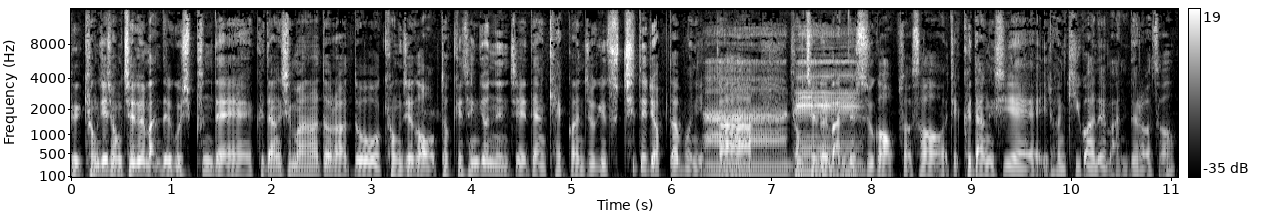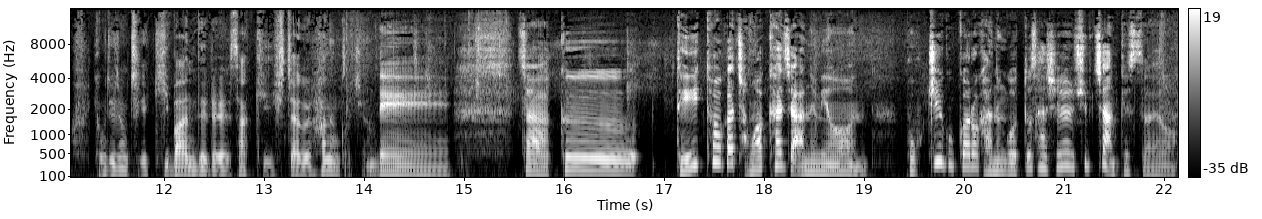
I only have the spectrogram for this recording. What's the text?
네, 그 경제 정책을 만들고 싶은데 그 당시만 하더라도 경제가 어떻게 생겼는지에 대한 객관적인 수치들이 없다 보니까 아, 네. 정책을 만들 수가 없어서 이제 그 당시에 이런 기관을 만들어서 경제 정책의 기반들을 쌓기 시작을 하는 거죠. 네. 자, 그 데이터가 정확하지 않으면 복지 국가로 가는 것도 사실 쉽지 않겠어요.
